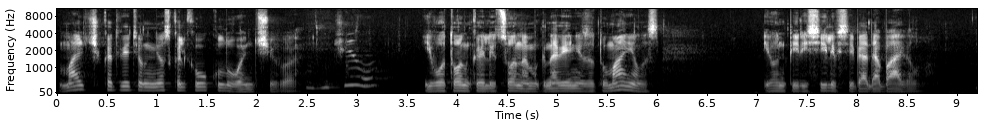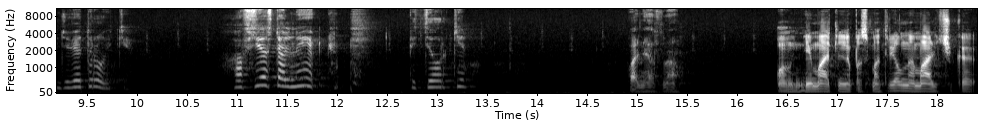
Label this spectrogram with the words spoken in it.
Мальчик ответил несколько уклончиво. Ничего. Его тонкое лицо на мгновение затуманилось, и он, пересилив себя, добавил. Две тройки. А все остальные пятерки. Понятно. Он внимательно посмотрел на мальчика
